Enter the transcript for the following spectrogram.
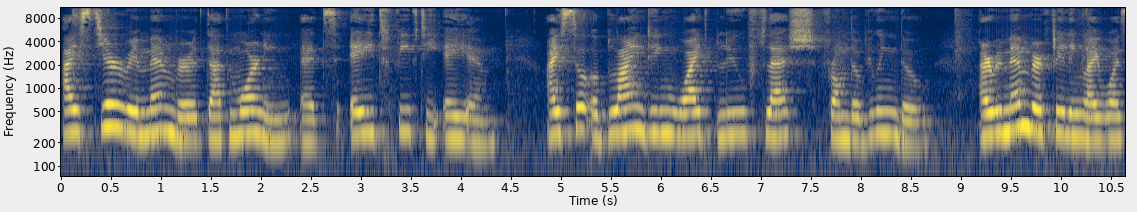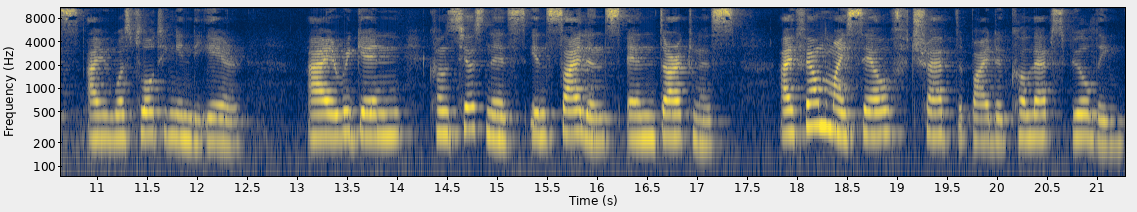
I still remember that morning at 8:50 a.m. I saw a blinding white blue flash from the window. I remember feeling like was I was floating in the air. I regained consciousness in silence and darkness. I found myself trapped by the collapsed building.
